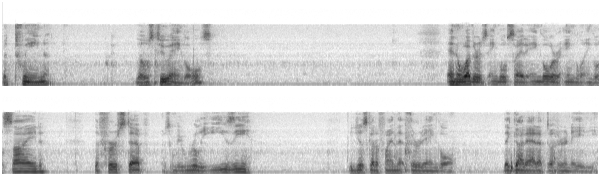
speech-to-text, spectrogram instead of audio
between those two angles. And whether it's angle side angle or angle angle side, the first step is going to be really easy. You just got to find that third angle. They got to add up to 180.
